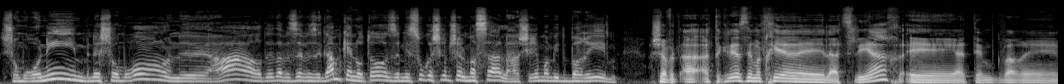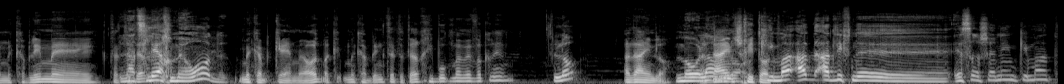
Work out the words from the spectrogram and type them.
שומרונים, בני שומרון, אה, ההר, אתה יודע, וזה, וזה גם כן אותו, זה מסוג השירים של מסאלה, השירים המדבריים. עכשיו, הת- התקליט הזה מתחיל אה, להצליח, אה, אתם כבר מקבלים קצת יותר... להצליח מאוד? מקב... כן, מאוד. מק- מקבלים קצת יותר חיבוק מהמבקרים? לא, עדיין לא. מעולם עדיין לא. שחיטות. כמעט, עד, עד לפני עשר שנים כמעט.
